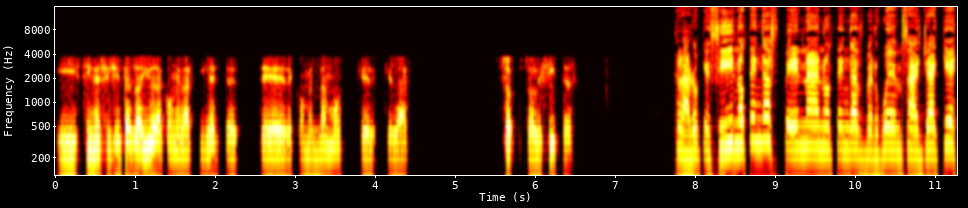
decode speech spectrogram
Y si necesitas ayuda con el alquiler, te, recomendamos que, las solicites. Claro que sí, no tengas pena, no tengas vergüenza, ya que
